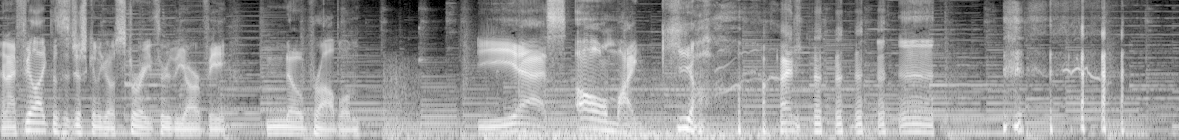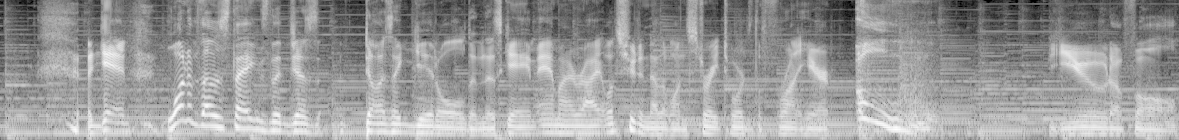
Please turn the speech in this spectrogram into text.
And I feel like this is just going to go straight through the RV. No problem. Yes. Oh my god. Again, one of those things that just doesn't get old in this game. Am I right? Let's shoot another one straight towards the front here. Oh, beautiful.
